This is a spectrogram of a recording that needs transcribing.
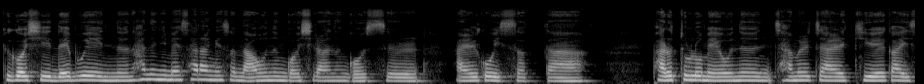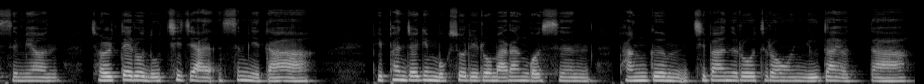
그것이 내부에 있는 하느님의 사랑에서 나오는 것이라는 것을 알고 있었다. 바르톨로메오는 잠을 잘 기회가 있으면 절대로 놓치지 않습니다. 비판적인 목소리로 말한 것은 방금 집안으로 들어온 유다였다.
